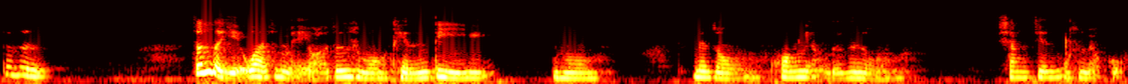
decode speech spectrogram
就是真的野外是没有啊，就是什么田地，什么那种荒凉的那种乡间，我是没有过。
